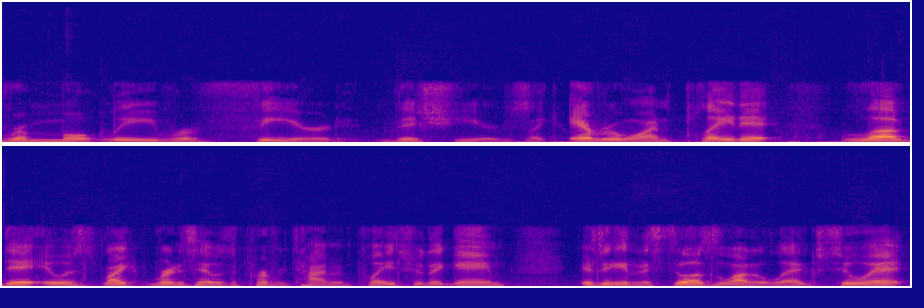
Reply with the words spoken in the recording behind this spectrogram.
remotely revered this year. It's like everyone played it, loved it. It was like Brendan said, it was a perfect time and place for the game. It's a game that still has a lot of legs to it.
